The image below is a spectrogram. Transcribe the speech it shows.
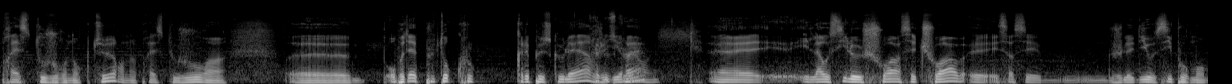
presque toujours nocturne, presque toujours, euh, ou peut-être plutôt crépusculaire, je dirais. Euh, il a aussi le choix, cette choix, et, ça c'est, je l'ai dit aussi pour, mon,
